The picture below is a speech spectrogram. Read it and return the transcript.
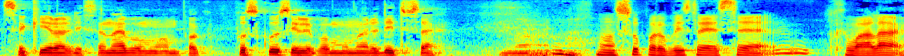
Sekirali se ne bomo, ampak poskusili bomo narediti vse. No. Super, v bistvu je se. Hvala,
